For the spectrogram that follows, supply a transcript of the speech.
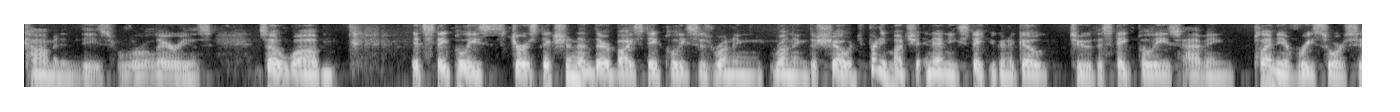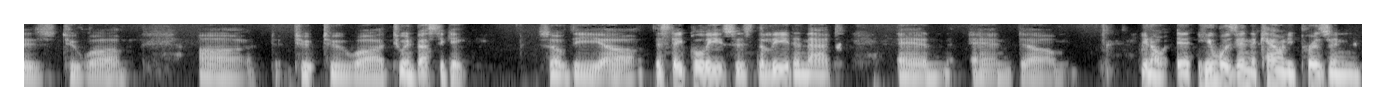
common in these rural areas. So um, it's state police jurisdiction, and thereby state police is running running the show. It's pretty much in any state you're going to go to, the state police having plenty of resources to uh, uh, to to uh, to investigate. So the uh, the state police is the lead in that, and and um, you know it, he was in the county prison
